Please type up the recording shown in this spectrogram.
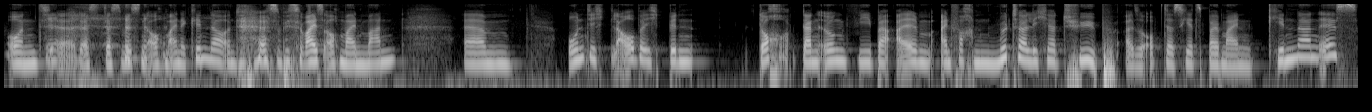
und ja. äh, das, das wissen auch meine Kinder und das weiß auch mein Mann. Ähm, und ich glaube, ich bin doch dann irgendwie bei allem einfach ein mütterlicher Typ. Also ob das jetzt bei meinen Kindern ist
